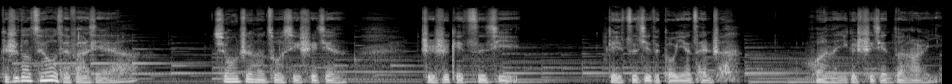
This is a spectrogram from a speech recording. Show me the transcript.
可是到最后才发现呀，纠正了作息时间，只是给自己给自己的苟延残喘换了一个时间段而已。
